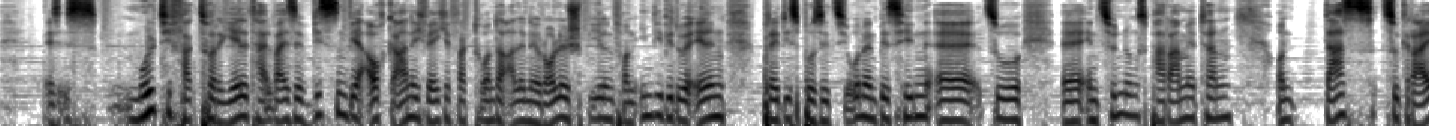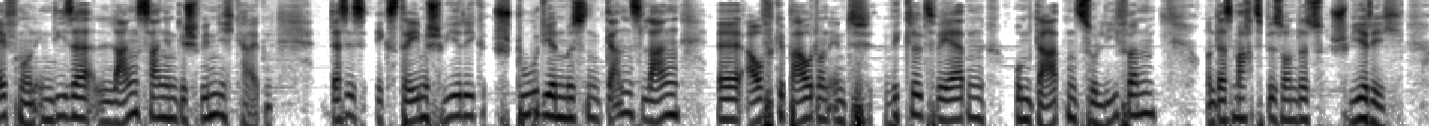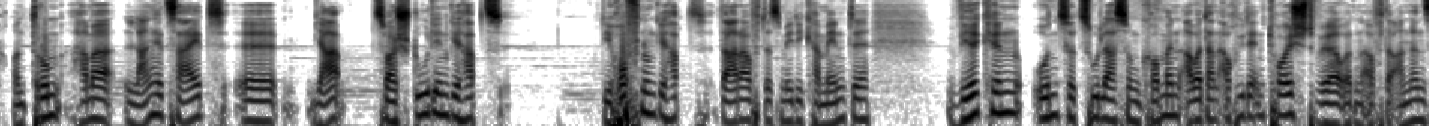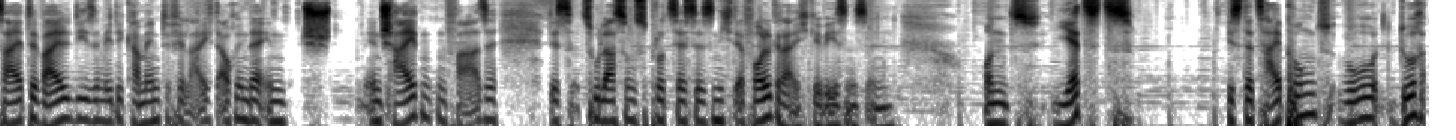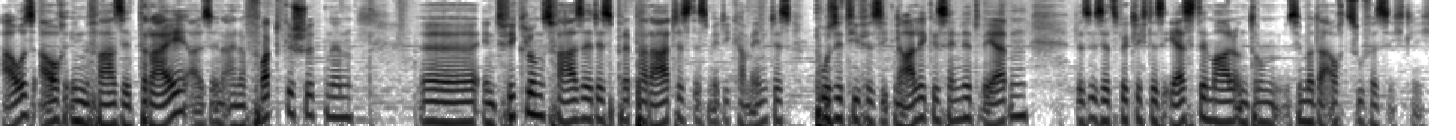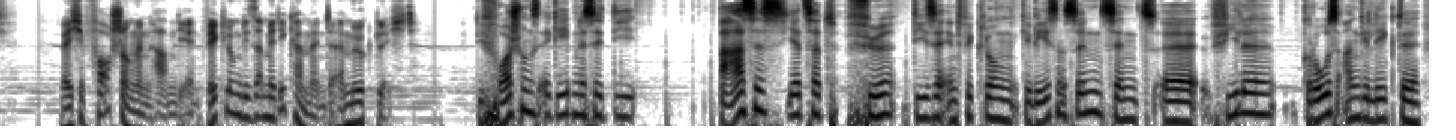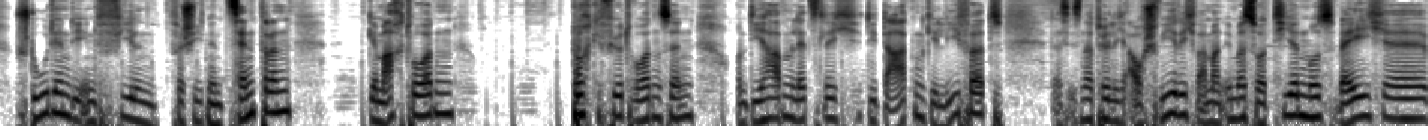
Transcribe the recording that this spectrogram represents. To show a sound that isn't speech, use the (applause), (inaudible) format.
Es ist multifaktoriell, teilweise wissen wir auch gar nicht, welche Faktoren da alle eine Rolle spielen, von individuellen Prädispositionen bis hin äh, zu äh, Entzündungsparametern. Und das zu greifen und in dieser langsamen Geschwindigkeiten, das ist extrem schwierig. Studien müssen ganz lang äh, aufgebaut und entwickelt werden, um Daten zu liefern. Und das macht es besonders schwierig. Und darum haben wir lange Zeit, äh, ja, zwar Studien gehabt, die Hoffnung gehabt darauf, dass Medikamente wirken und zur Zulassung kommen, aber dann auch wieder enttäuscht werden auf der anderen Seite, weil diese Medikamente vielleicht auch in der entscheidenden Phase des Zulassungsprozesses nicht erfolgreich gewesen sind. Und jetzt ist der Zeitpunkt, wo durchaus auch in Phase 3, also in einer fortgeschrittenen äh, Entwicklungsphase des Präparates, des Medikamentes, positive Signale gesendet werden. Das ist jetzt wirklich das erste Mal und darum sind wir da auch zuversichtlich. Welche Forschungen haben die Entwicklung dieser Medikamente ermöglicht? Die Forschungsergebnisse, die Basis jetzt für diese Entwicklung gewesen sind, sind äh, viele groß angelegte Studien, die in vielen verschiedenen Zentren gemacht wurden, durchgeführt worden sind und die haben letztlich die Daten geliefert. Das ist natürlich auch schwierig, weil man immer sortieren muss, welche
